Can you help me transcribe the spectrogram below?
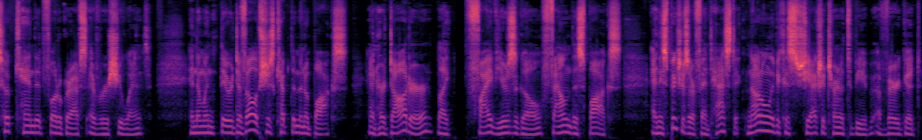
took candid photographs everywhere she went, and then when they were developed, she just kept them in a box. And her daughter, like five years ago, found this box. And these pictures are fantastic, not only because she actually turned out to be a very good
